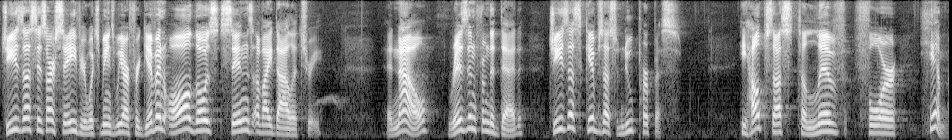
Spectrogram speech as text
Jesus is our Savior, which means we are forgiven all those sins of idolatry. And now, risen from the dead, Jesus gives us new purpose. He helps us to live for Him,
